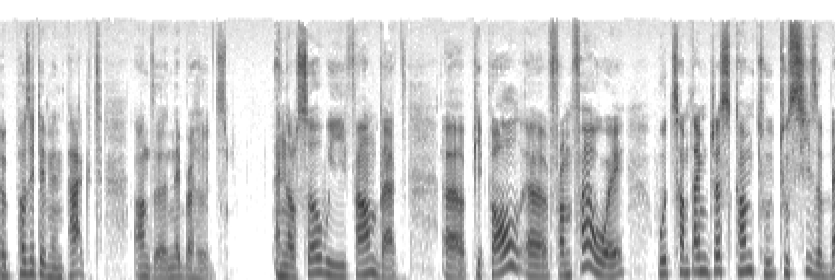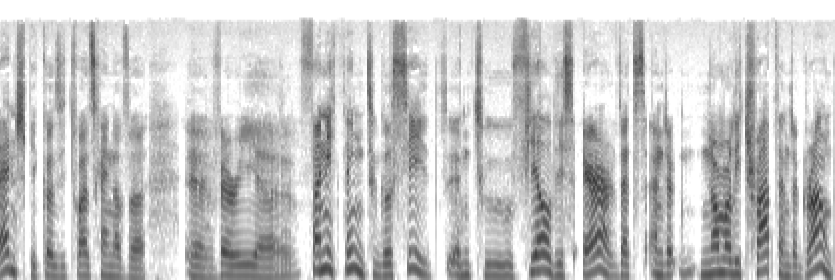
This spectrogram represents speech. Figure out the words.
a positive impact on the neighborhoods. And also, we found that uh, people uh, from far away would sometimes just come to, to see the bench because it was kind of a, a very uh, funny thing to go see and to feel this air that's under, normally trapped underground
